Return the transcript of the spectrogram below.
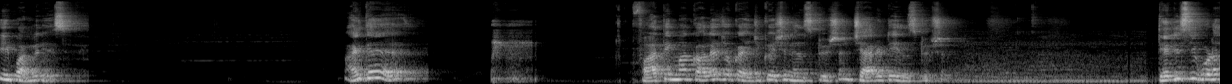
ఈ పనులు చేసింది. అయితే ఫాతిమా కాలేజ్ ఒక ఎడ్యుకేషన్ ఇన్స్టిట్యూషన్ చారిటీ ఇన్స్టిట్యూషన్. తెలిసి కూడా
